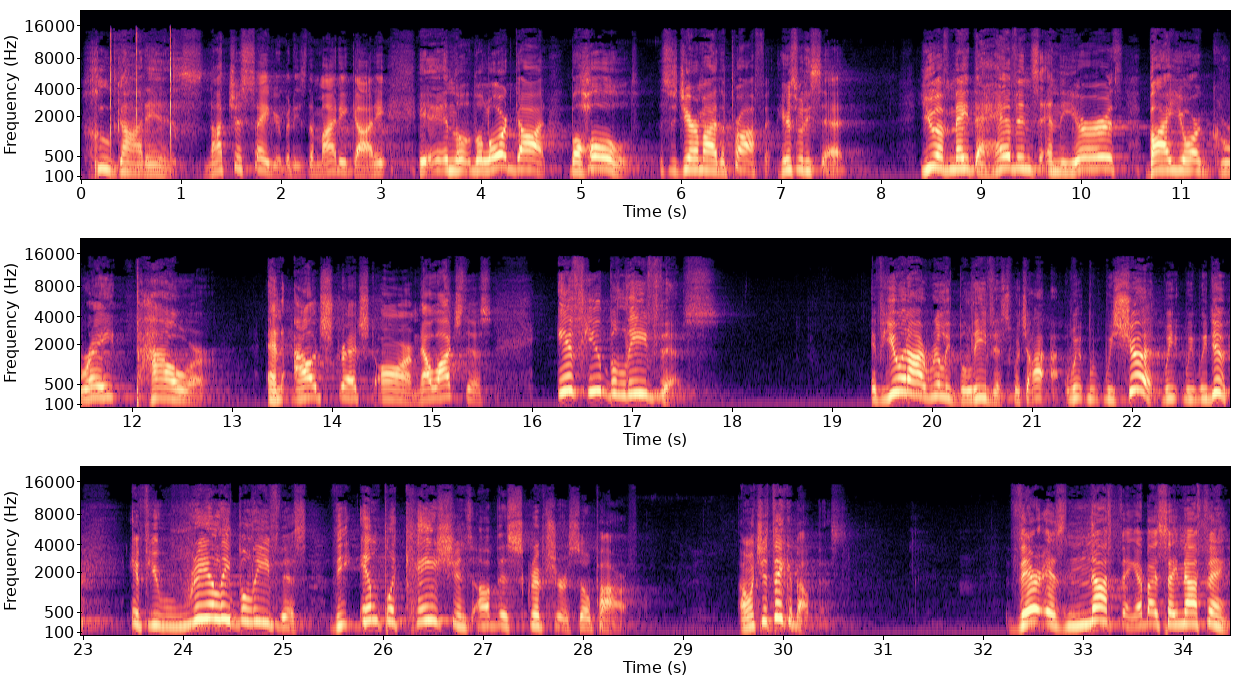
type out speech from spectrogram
who God is. Not just Savior, but He's the mighty God. He, in the, the Lord God, behold, this is Jeremiah the prophet. Here's what he said You have made the heavens and the earth by your great power and outstretched arm. Now, watch this. If you believe this, if you and I really believe this, which I, we, we should, we, we, we do, if you really believe this, the implications of this scripture are so powerful. I want you to think about this. There is nothing, everybody say nothing.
